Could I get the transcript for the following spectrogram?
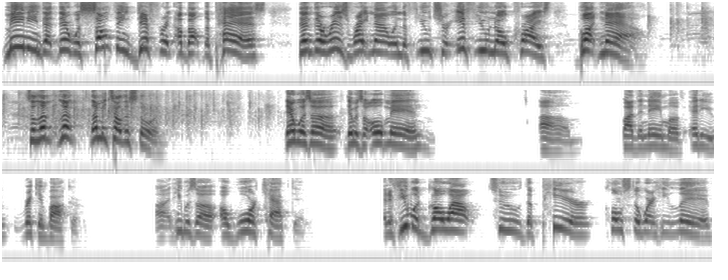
Meaning that there was something different about the past than there is right now in the future if you know Christ, but now. So let, let, let me tell the story. There was a there was an old man um, by the name of Eddie Rickenbacker. Uh, he was a, a war captain. And if you would go out to the pier close to where he lived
